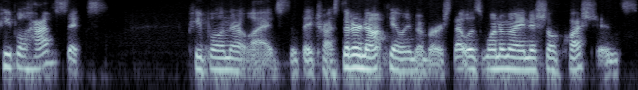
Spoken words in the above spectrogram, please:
people have six people in their lives that they trust that are not family members. That was one of my initial questions.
